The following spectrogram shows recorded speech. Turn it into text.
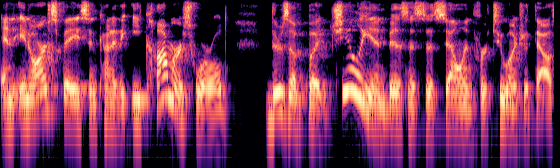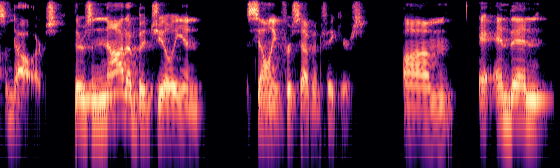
And in our space, in kind of the e commerce world, there's a bajillion businesses selling for $200,000. There's not a bajillion selling for seven figures. Um, and then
